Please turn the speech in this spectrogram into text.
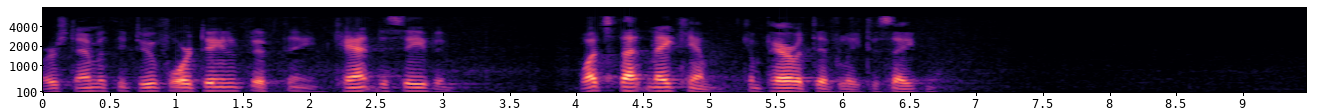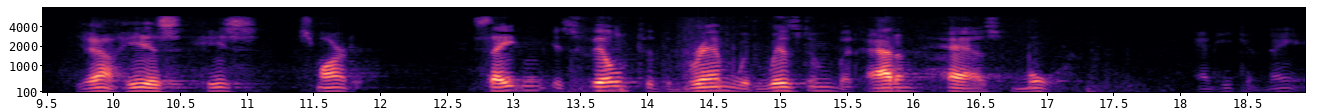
1 Timothy 2, 14 and 15. Can't deceive him. What's that make him? comparatively to Satan. Yeah, he is, he's smarter. Satan is filled to the brim with wisdom, but Adam has more. And he can name.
